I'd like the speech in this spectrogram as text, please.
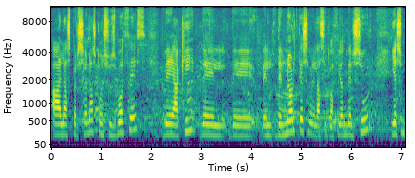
a las personas con sus voces de aquí, del, de, del, norte, sobre la situación del sur y es un.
